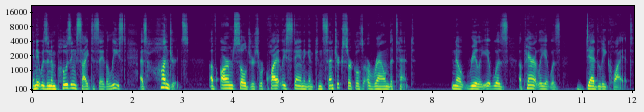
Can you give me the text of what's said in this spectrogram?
And it was an imposing sight to say the least, as hundreds of armed soldiers were quietly standing in concentric circles around the tent. No, really, it was apparently it was deadly quiet.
